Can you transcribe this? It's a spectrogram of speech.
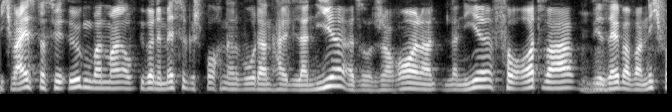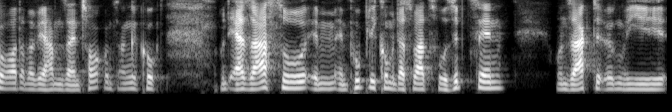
ich weiß, dass wir irgendwann mal auf, über eine Messe gesprochen haben, wo dann halt Lanier, also Jaron Lan- Lanier vor Ort war. Wir selber waren nicht vor Ort, aber wir haben seinen Talk uns angeguckt. Und er saß so im, im Publikum, und das war 2017, und sagte irgendwie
